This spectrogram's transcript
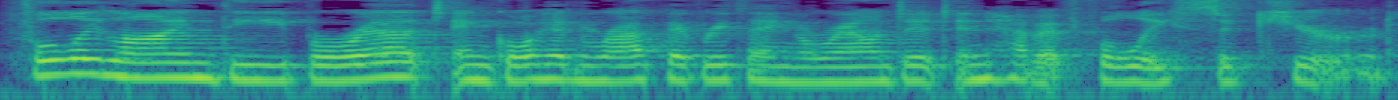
fully line the barrette and go ahead and wrap everything around it and have it fully secured.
